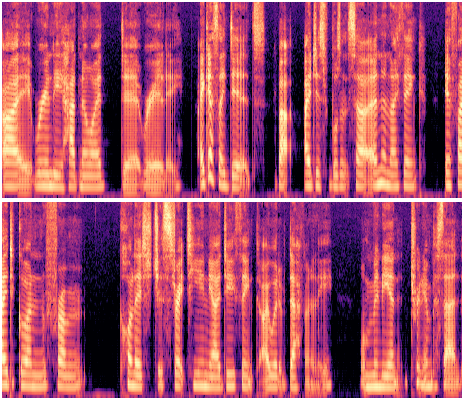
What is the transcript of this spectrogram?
I really had no idea, really. I guess I did, but I just wasn't certain. And I think if I'd gone from college just straight to uni, I do think I would have definitely, one million trillion percent,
